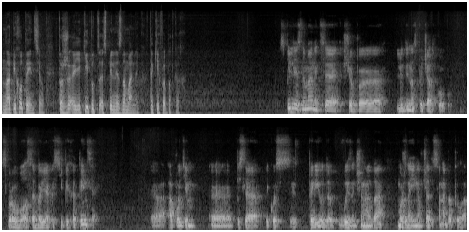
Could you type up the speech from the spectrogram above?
на піхотинців. Тож, який тут спільний знаменник в таких випадках? Спільний знаменник це щоб людина спочатку спробувала себе в якості піхотинця, е, а потім, е, після якогось періоду визначеного, да, можна і навчатися на БПЛА.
